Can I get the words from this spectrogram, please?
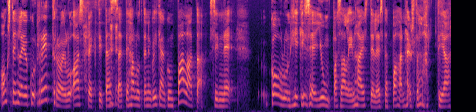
Onko teillä joku retroiluaspekti tässä, että te haluatte niin kuin ikään kuin palata sinne koulun hikiseen jumppasaliin haistelee sitä pahanäystä lattiaa?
